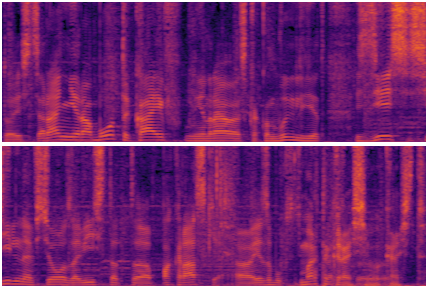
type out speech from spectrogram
То есть ранние работы, кайф. Мне нравилось, как он выглядит. Здесь сильно все зависит от э, покраски. А, я забыл, кстати. Марта покрасить, красиво э, красит.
